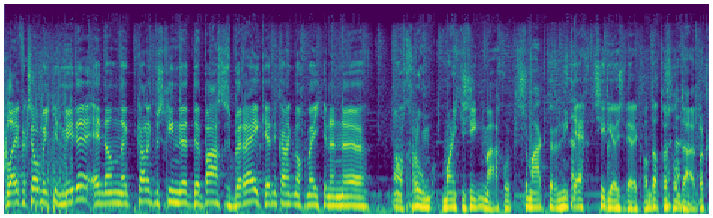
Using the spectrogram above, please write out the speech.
blijf ik zo een beetje in het midden. En dan kan ik misschien de, de basis bereiken. En dan kan ik nog een beetje een... een groen mannetje zien. Maar goed, ze maakten er niet echt serieus werk van. Dat was wel duidelijk.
